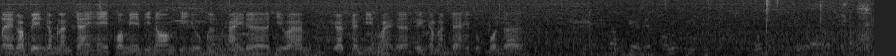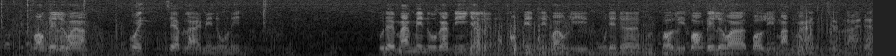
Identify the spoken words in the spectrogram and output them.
งใดก็เป็นกำลังใจให้พ่อแม่พี่น้องที่อยู่เมืองไทยเด้อที่ว่ากิดแผ่นดินไหวเด้อเป็นกำลังใจให้ทุกคนเด้อบอกได้เลยว่าโอ้ยแซ่บหลายเมนูนี้ ผู้ใดมักเมนูแบบนี้อย่าลืมคอมเมนต์ให้เบาหลีฮู้ได้เด้อเบาหลีบอกได้เลยว่าเบาหลีมักหลายแซ่บหลายเด้อ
